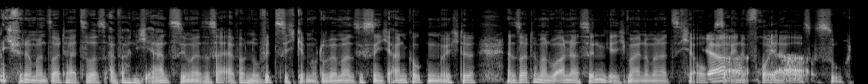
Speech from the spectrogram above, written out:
ich finde, man sollte halt sowas einfach nicht ernst nehmen. Es ist halt einfach nur witzig gemacht. Und wenn man es sich nicht angucken möchte, dann sollte man woanders hingehen. Ich meine, man hat sich ja auch ja, seine Freunde ja. ausgesucht.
